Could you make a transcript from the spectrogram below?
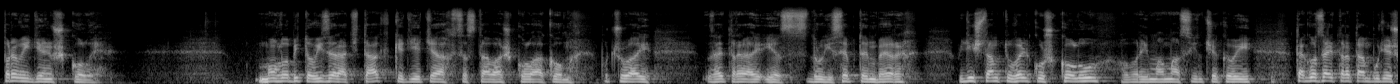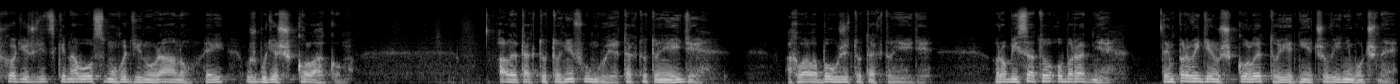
prvý deň v škole. Mohlo by to vyzerať tak, keď dieťa sa stáva školákom. Počúvaj, zajtra je 2. september, vidíš tam tú veľkú školu, hovorí mama synčekovi, tak od zajtra tam budeš chodiť vždycky na 8 hodinu ráno, hej, už budeš školákom. Ale tak toto nefunguje, tak toto nejde. A chvála Bohu, že to takto nejde. Robí sa to obradne. Ten prvý deň v škole to je niečo výnimočné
